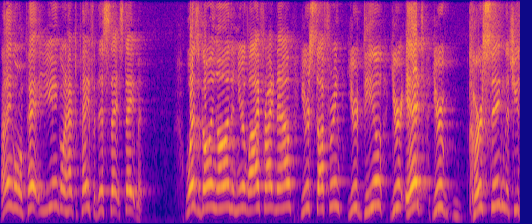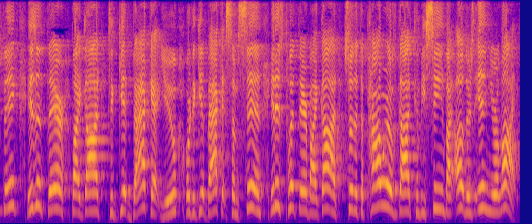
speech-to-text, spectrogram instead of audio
I ain't going to pay, you ain't going to have to pay for this statement. What's going on in your life right now? Your suffering, your deal, your it, your cursing that you think isn't there by God to get back at you or to get back at some sin. It is put there by God so that the power of God can be seen by others in your life.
